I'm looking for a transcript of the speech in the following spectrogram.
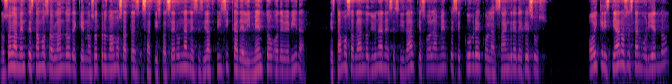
no solamente estamos hablando de que nosotros vamos a satisfacer una necesidad física de alimento o de bebida. Estamos hablando de una necesidad que solamente se cubre con la sangre de Jesús. Hoy cristianos están muriendo,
